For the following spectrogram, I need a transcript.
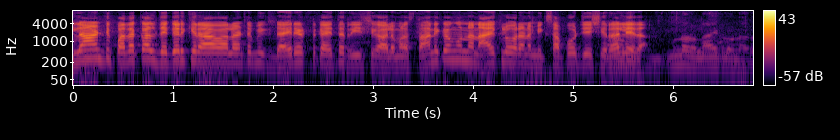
ఇలాంటి పథకాల దగ్గరికి రావాలంటే మీకు డైరెక్ట్గా అయితే రీచ్ కావాలి. మన స్థానికంగా ఉన్న నాయకులు ఎవరైనా మీకు సపోర్ట్ చేసిరా లేదా? ఉన్నారు నాయకులు ఉన్నారు.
